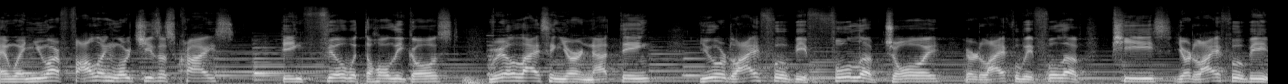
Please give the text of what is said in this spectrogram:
And when you are following Lord Jesus Christ, being filled with the Holy Ghost, realizing you're nothing, your life will be full of joy, your life will be full of peace, your life will be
